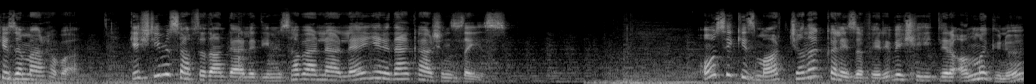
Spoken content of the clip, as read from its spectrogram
Herkese merhaba. Geçtiğimiz haftadan derlediğimiz haberlerle yeniden karşınızdayız. 18 Mart Çanakkale Zaferi ve Şehitleri Anma Günü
